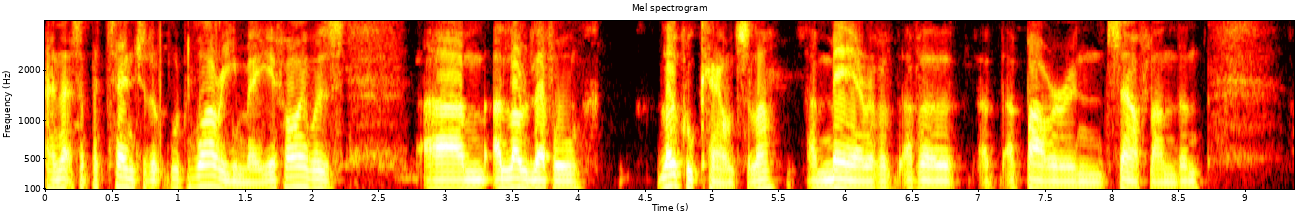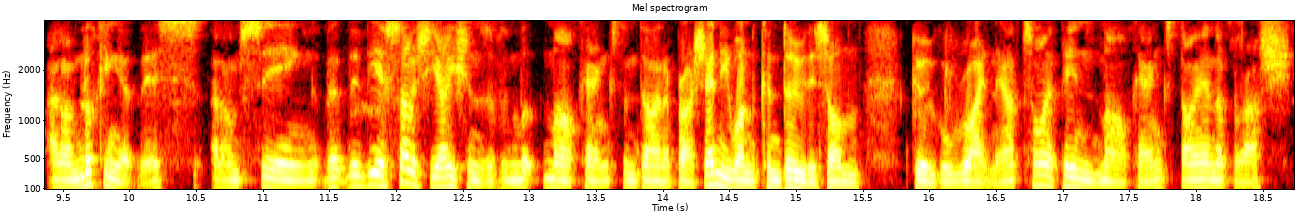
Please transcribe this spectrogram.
and that's a potential that would worry me if I was um, a low level local councillor, a mayor of a of a, a, a borough in South London. And I'm looking at this, and I'm seeing the, the, the associations of Mark Angst and Diana Brush. Anyone can do this on Google right now. Type in Mark Angst, Diana Brush,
